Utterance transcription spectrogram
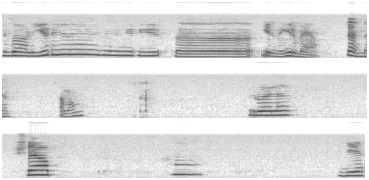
şimdi böyle yürü yürü yürü yürü yürü. Ee, yürüme yürüme ya. Dön dön. Tamam. Böyle şey yap. Diye.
